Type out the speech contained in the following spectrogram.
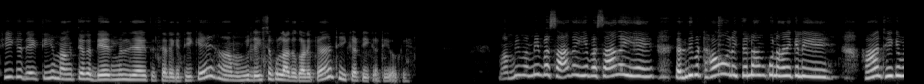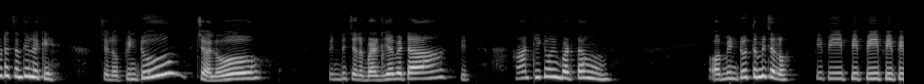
ठीक है, देखती हूँ, मांगती हूँ देर मिल जाएगी तो चलेगी, ठीक है? हाँ मम्मी, ले, सबको ला दो गाड़ी पे हाँ? ठीक है ठीक है, ठीक ओके। मम्मी मम्मी, बस आ गई है, बस आ गई है। जल्दी बैठाओ ले चलो हमको नहाने के लिए। हाँ ठीक है बेटा जल्दी लेके। चलो, पिंटू चलो। पिंटू, चलो, बैठ जाओ बेटा। हाँ ठीक है, मैं बैठता हूँ। और मिंटू तुम्हें चलो। पी पी पी पी पी पी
